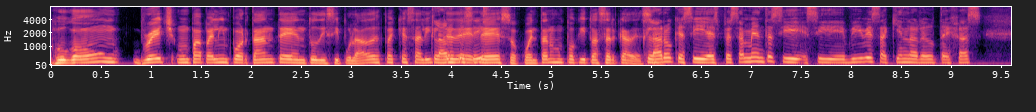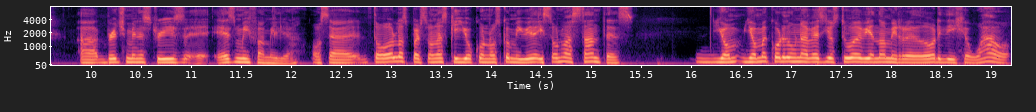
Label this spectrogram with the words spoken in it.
¿Jugó un Bridge un papel importante en tu discipulado después que saliste de, eso? Cuéntanos un poquito acerca de eso. Claro que sí, especialmente si, si vives aquí en Laredo, Texas. Uh, Bridge Ministries eh, es mi familia. O sea, todas las personas que yo conozco en mi vida, y son bastantes. Yo, yo me acuerdo una vez, yo estuve viendo a mi alrededor y dije, wow,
